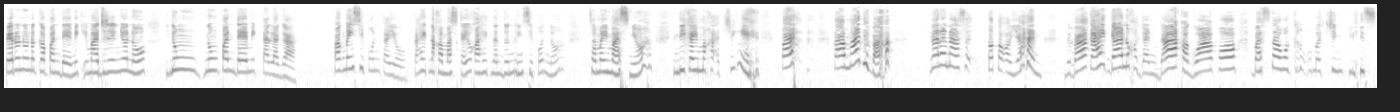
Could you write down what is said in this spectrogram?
Pero nung nagka-pandemic, imagine nyo no, nung, nung pandemic talaga, pag may sipon kayo, kahit nakamas kayo, kahit nandun na yung sipon, no? Sa may mask nyo, hindi kayo maka-atching eh. Pa, tama, di ba? Naranasan, totoo yan. Di ba? Kahit gaano kaganda, kagwapo, basta wag kang umatching, please.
